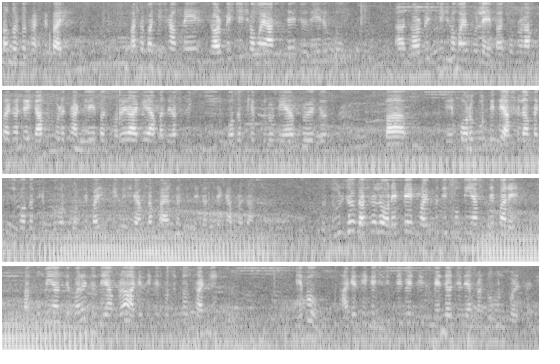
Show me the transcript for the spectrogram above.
সতর্ক থাকতে পারি, পাশাপাশি সামনে ঝড় বৃষ্টির সময় আসছে, যদি এরকম ঝড় বৃষ্টির সময় হলে বা কোনো রাস্তাঘাটে গাছ পড়ে থাকলে বা ঝড়ের আগে আমাদের আসলে কী পদক্ষেপগুলো নেওয়ার প্রয়োজন বা এর পরবর্তীতে আসলে আমরা কী পদক্ষেপ গ্রহণ করতে পারি, সেই বিষয়ে আমরা ফায়ার সার্ভিসের কাছ থেকে আমরা জানব। তো দুর্যোগ আসলে অনেকটাই ক্ষয়ক্ষতি কমিয়ে আসতে পারে বা কমিয়ে আনতে পারে যদি আমরা আগে থেকে সচেতন থাকি এবং আগে থেকে যদি প্রিভেন্টিভ মেজার যদি আমরা গ্রহণ করে থাকি।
